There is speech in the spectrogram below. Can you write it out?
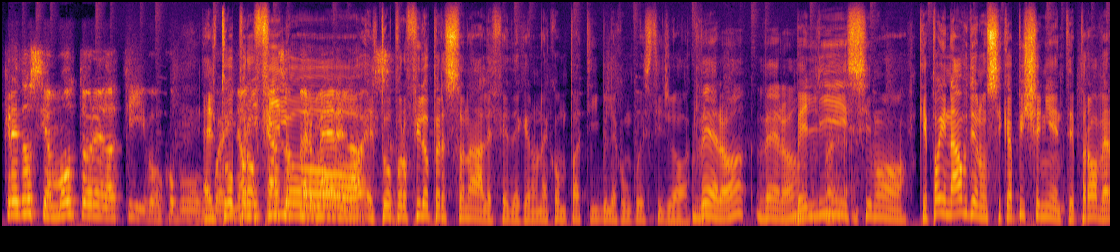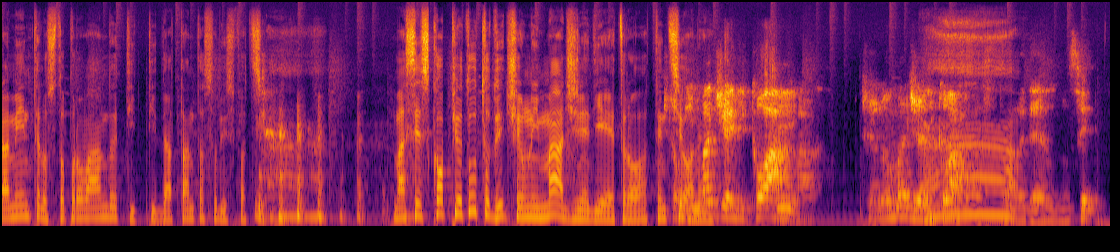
Credo sia molto relativo comunque. È il tuo profilo è è il tuo profilo personale, Fede, che non è compatibile con questi giochi. Vero? Vero? Bellissimo. Che poi in audio non si capisce niente, però veramente lo sto provando e ti, ti dà tanta soddisfazione. Ma se scoppio tutto c'è un'immagine dietro, C'è attenzione. un'immagine di koala. C'è un'immagine di koala, Ah. sto vedendo, sì.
